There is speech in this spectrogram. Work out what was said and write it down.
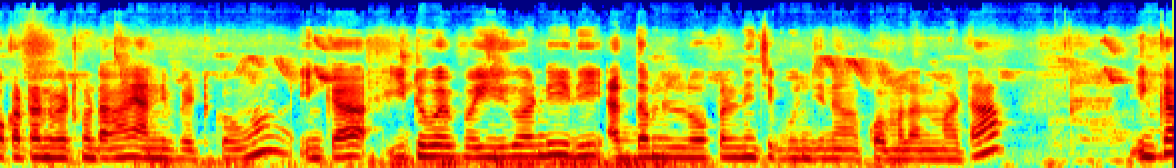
ఒకటి రెండు పెట్టుకుంటాం కానీ అన్ని పెట్టుకోము. ఇంకా ఇటువైపు ఇదిగోండి ఇది అద్దం లోపల నుంచి గుంజిన కొమ్మలు అనమాట ఇంకా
